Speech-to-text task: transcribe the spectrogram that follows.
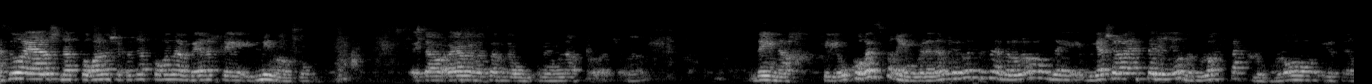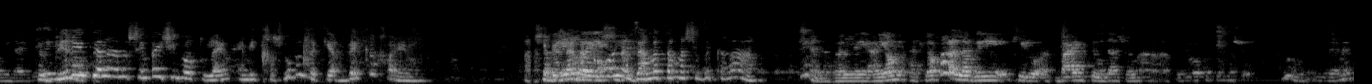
אז הוא היה לו שנת קורונה, שבשנת קורונה בערך אה, הדמימה אותו. היה במצב מאו- מאונח, לא ראשונה. די נח. כאילו, הוא קורא ספרים, הוא בן אדם שלא את זה, אבל הוא לא, זה, בגלל שלא היה סדר יום, אז הוא לא עשה כלום, הוא לא יותר מדי. תסבירי את זה לאנשים בישיבות, אולי הם- יתחשבו בזה, כי הרבה ככה הם. עכשיו, שבגלל אני הקורונה זה המצב מה שזה קרה. כן, אבל אה, היום את לא יכולה להביא, כאילו, את באה עם תעודה שמה, אפילו לא כתוב משהו. כלום, באמת,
